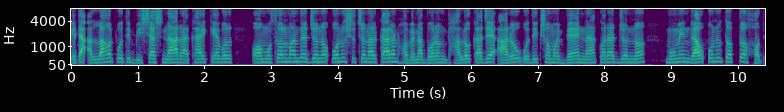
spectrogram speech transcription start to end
এটা আল্লাহর প্রতি বিশ্বাস না রাখায় কেবল অমুসলমানদের জন্য অনুশোচনার কারণ হবে না, বরং ভালো কাজে আরও অধিক সময় ব্যয় না করার জন্য মুমিনরাও অনুতপ্ত হবে।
